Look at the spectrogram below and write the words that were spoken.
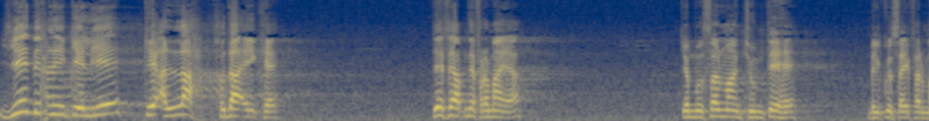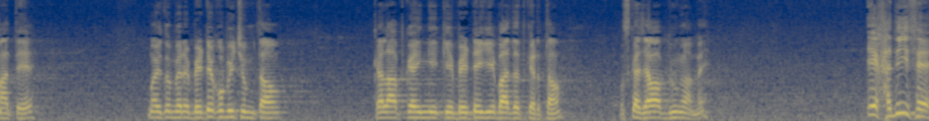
ये दिखाने के लिए कि अल्लाह खुदा एक है। जैसे आपने फरमाया कि मुसलमान चूमते हैं, बिल्कुल सही फरमाते हैं। मैं तो मेरे बेटे को भी चूमता हूँ। कल आप कहेंगे कि बेटे की इबादत करता हूँ। उसका जवाब दूँगा मैं। एक हदीस है,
